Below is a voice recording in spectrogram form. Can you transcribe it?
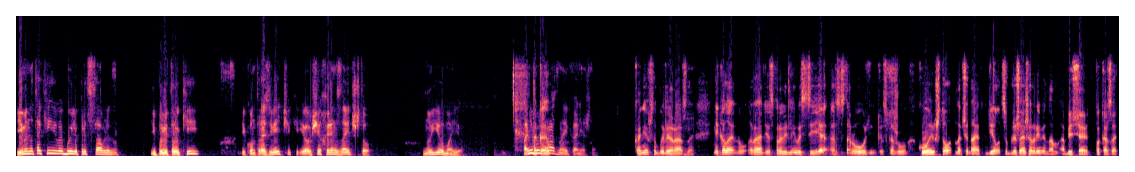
Именно такие были представлены. И политруки, и контрразведчики, и вообще хрен знает что. Ну, ё-моё. Они Такая... были разные, конечно. Конечно, были разные. Николай, ну, ради справедливости я осторожненько скажу, кое-что начинает делаться. В ближайшее время нам обещают показать.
